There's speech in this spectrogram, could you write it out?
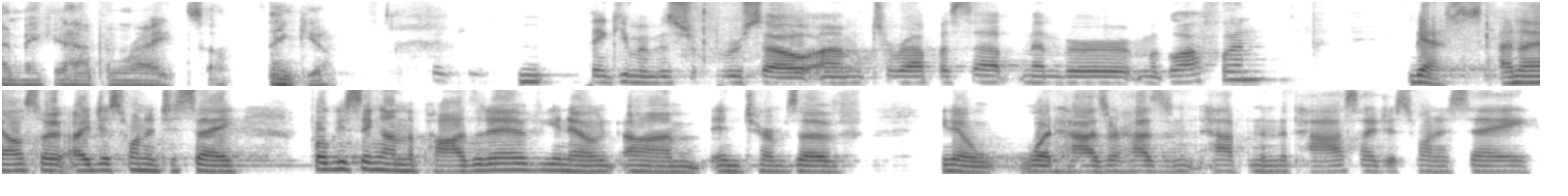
and make it happen right. So thank you Thank you, Members Ruseau. Um, to wrap us up, Member McLaughlin? Yes, and I also, I just wanted to say, focusing on the positive, you know, um, in terms of, you know, what has or hasn't happened in the past, I just want to say,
